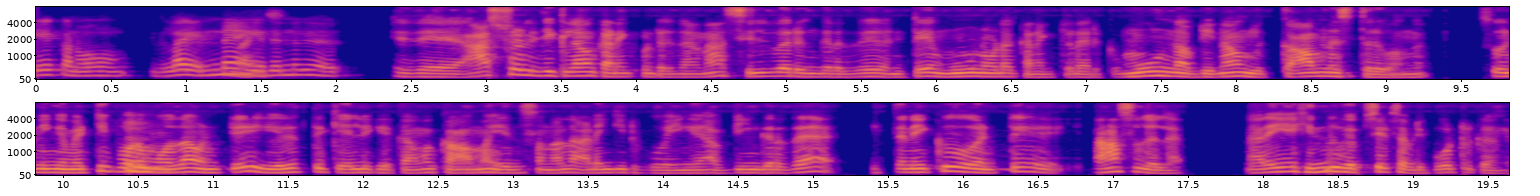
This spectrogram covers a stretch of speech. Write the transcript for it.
கேட்கணும். இதெல்லாம் என்ன ஏதுன்னு இது ஆஸ்ட்ராலஜிக்கெல்லாம் கனெக்ட் பண்றதுனா சில்வருங்கிறது வந்துட்டு மூனோட கனெக்டடா இருக்கு. மூன் அப்படின்னா உங்களுக்கு காம்னஸ் தருவாங்க. ஸோ நீங்க மெட்டி போடும் போது தான் வந்துட்டு எழுத்து கேள்வி கேட்காம காம எது சொன்னாலும் அடங்கிட்டு போவீங்க அப்படிங்கிறத இத்தனைக்கும் வந்துட்டு நான் சொல்லல. நிறைய ஹிந்து வெப்சைட்ஸ் அப்படி போட்டிருக்காங்க.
